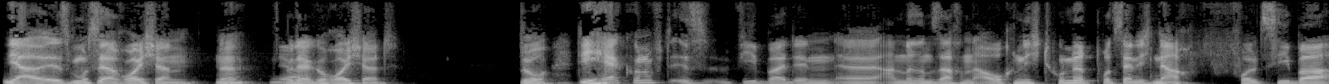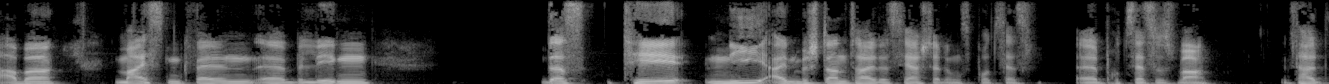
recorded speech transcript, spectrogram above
Ja, es muss ja räuchern, ne? Ja. Wird ja geräuchert. So, die Herkunft ist wie bei den äh, anderen Sachen auch nicht hundertprozentig nachvollziehbar, aber die meisten Quellen äh, belegen, dass Tee nie ein Bestandteil des Herstellungsprozesses äh, war. Ist halt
